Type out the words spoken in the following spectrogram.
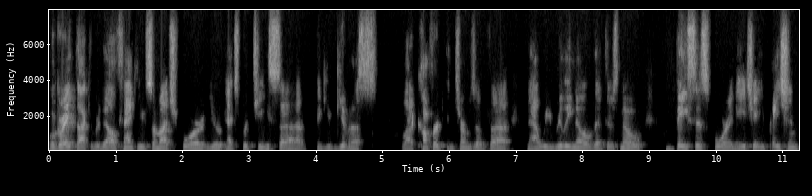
Well, great, Dr. Riedl. Thank you so much for your expertise. Uh, I think you've given us a lot of comfort in terms of uh, now we really know that there's no basis for an HAE patient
